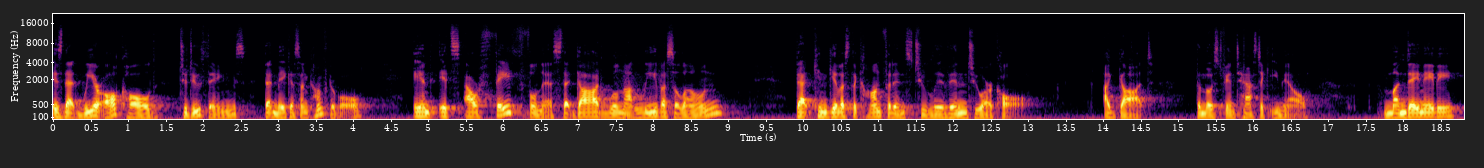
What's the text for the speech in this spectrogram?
is that we are all called to do things that make us uncomfortable. And it's our faithfulness that God will not leave us alone that can give us the confidence to live into our call. I got the most fantastic email Monday, maybe,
